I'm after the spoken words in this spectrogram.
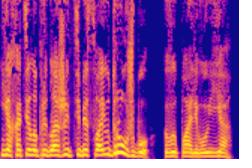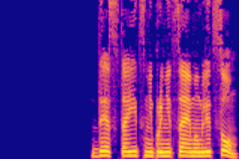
Я хотела предложить тебе свою дружбу, выпаливаю я. Дес стоит с непроницаемым лицом.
